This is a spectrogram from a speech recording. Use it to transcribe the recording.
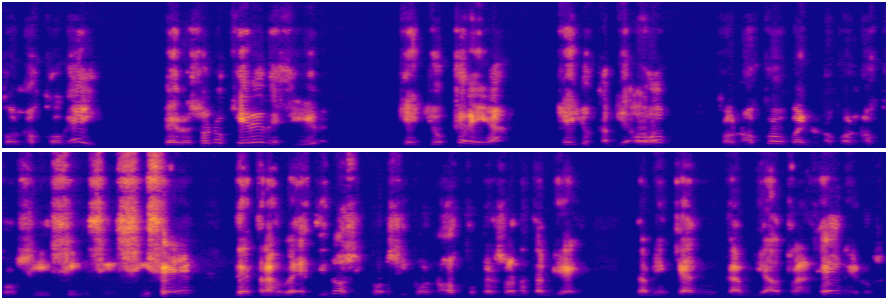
conozco gay, pero eso no quiere decir que yo crea que ellos cambiaron. O conozco, bueno, no conozco, sí, sí, sí, sí sé de transvesti, no, sí, sí conozco personas también, también que han cambiado transgéneros,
